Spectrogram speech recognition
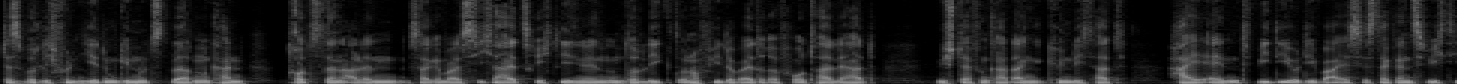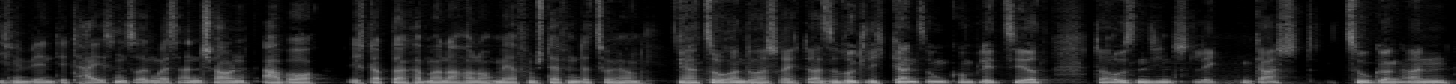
das wirklich von jedem genutzt werden kann, trotzdem allen, sage ich mal, Sicherheitsrichtlinien unterliegt und noch viele weitere Vorteile hat, wie Steffen gerade angekündigt hat High-End-Video-Device ist da ganz wichtig, wenn wir in Details uns irgendwas anschauen. Aber ich glaube, da kann man nachher noch mehr vom Steffen dazu hören. Ja, Zoran, du hast recht. Also wirklich ganz unkompliziert. Der Außendienst legt einen Gastzugang an.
